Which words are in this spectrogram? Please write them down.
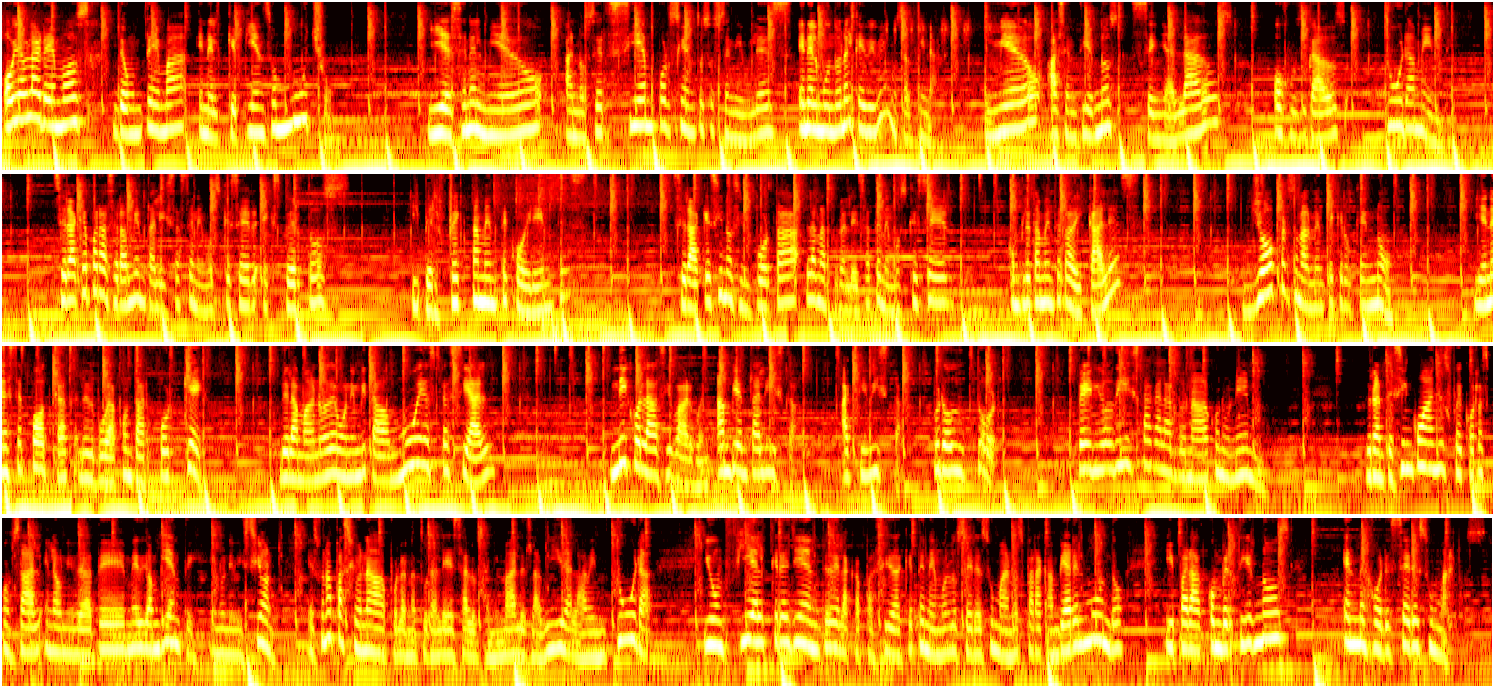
Hoy hablaremos de un tema en el que pienso mucho y es en el miedo a no ser 100% sostenibles en el mundo en el que vivimos al final. El miedo a sentirnos señalados o juzgados duramente. ¿Será que para ser ambientalistas tenemos que ser expertos y perfectamente coherentes? ¿Será que si nos importa la naturaleza tenemos que ser completamente radicales? Yo personalmente creo que no. Y en este podcast les voy a contar por qué, de la mano de un invitado muy especial, Nicolás Ibargüen, ambientalista, activista, productor, periodista galardonado con un Emmy. Durante cinco años fue corresponsal en la Unidad de Medio Ambiente, en Univisión. Es un apasionado por la naturaleza, los animales, la vida, la aventura y un fiel creyente de la capacidad que tenemos los seres humanos para cambiar el mundo y para convertirnos en mejores seres humanos.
